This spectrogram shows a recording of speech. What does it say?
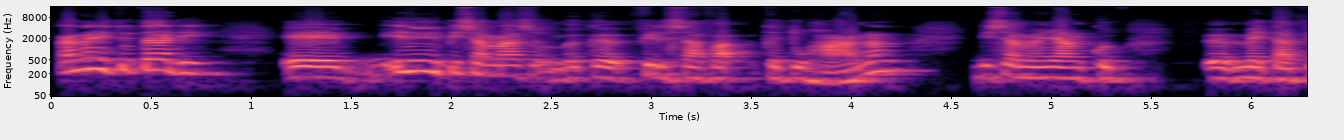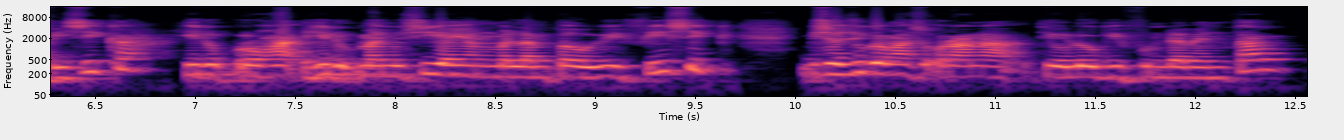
Karena itu tadi, eh, ini bisa masuk ke filsafat ketuhanan, bisa menyangkut eh, metafisika, hidup roh, hidup manusia yang melampaui fisik, bisa juga masuk ranah teologi fundamental,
